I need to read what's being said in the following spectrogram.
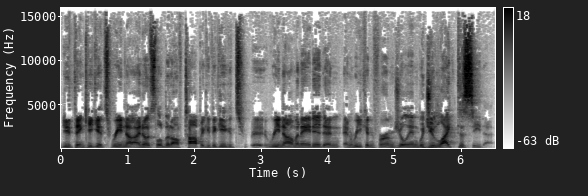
Do you think he gets renominated? I know it's a little bit off topic. You think he gets renominated and, and reconfirmed, Julian? Would you like to see that?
